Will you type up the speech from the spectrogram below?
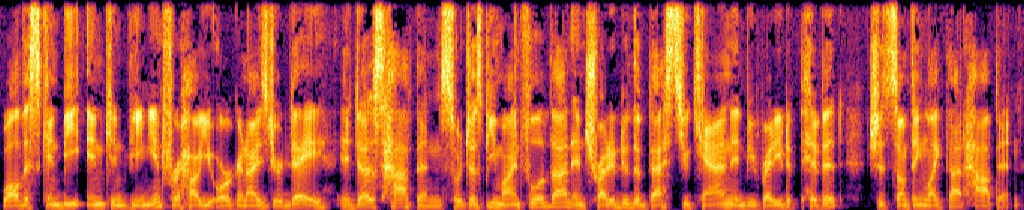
While this can be inconvenient for how you organize your day, it does happen. So just be mindful of that and try to do the best you can and be ready to pivot should something like that happen.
